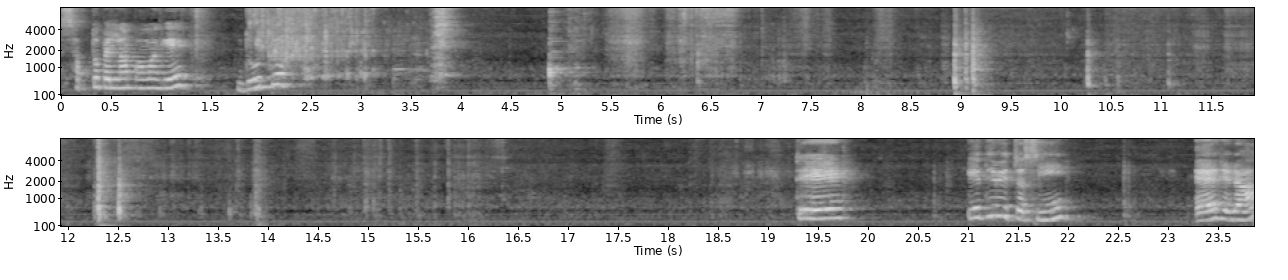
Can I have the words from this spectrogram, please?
ਸਭ ਤੋਂ ਪਹਿਲਾਂ ਪਾਵਾਂਗੇ ਦੁੱਧ। ਤੇ ਇਹਦੇ ਵਿੱਚ ਅਸੀਂ ਇਹ ਜਿਹੜਾ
